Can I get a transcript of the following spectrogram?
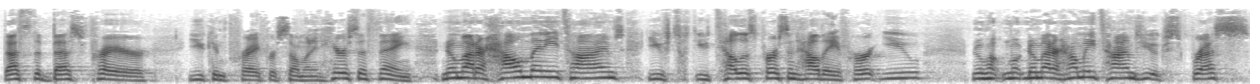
That's the best prayer you can pray for someone. And here's the thing no matter how many times you, you tell this person how they've hurt you, no, no matter how many times you express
